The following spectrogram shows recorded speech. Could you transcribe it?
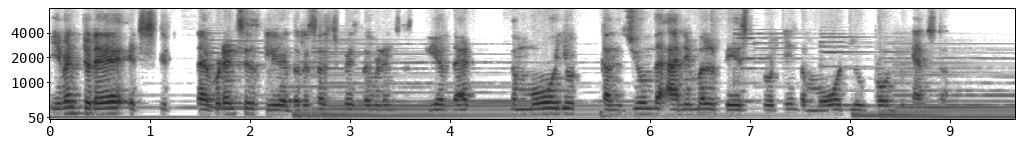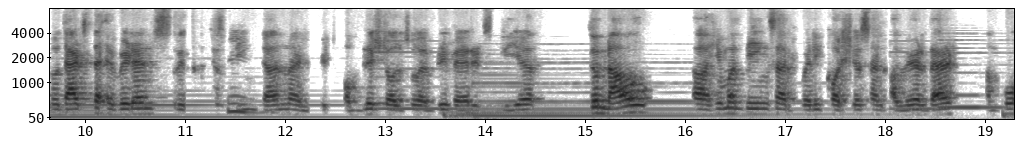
even today it's it, the evidence is clear the research based evidence is clear that the more you consume the animal based protein the more you prone to cancer so that's the evidence research is Hmm. being done and it's published also everywhere it's clear so now uh, human beings are very cautious and aware that हमको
